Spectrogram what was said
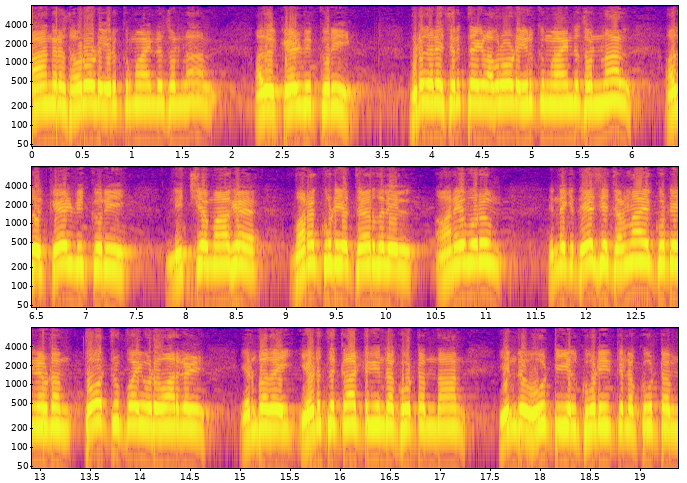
காங்கிரஸ் அவரோடு இருக்குமா என்று சொன்னால் அது கேள்விக்குறி. விடுதலை சிறுத்தைகள் அவரோடு இருக்குமா என்று சொன்னால் அது கேள்விக்குறி. நிச்சயமாக வரக்கூடிய தேர்தலில் அனைவரும் இன்னைக்கு தேசிய ஜனநாயக கூட்டணியிடம் தோற்று போய் விடுவார்கள் என்பதை எடுத்து காட்டுகின்ற கூட்டம்தான் இன்று ஊட்டியில் கூடியிருக்கின்ற கூட்டம்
